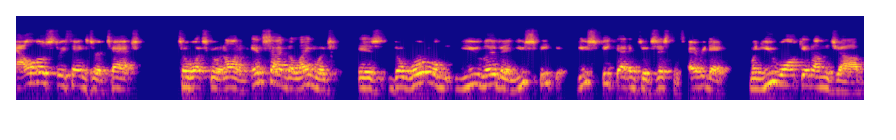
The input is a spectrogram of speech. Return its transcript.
All those three things are attached to what's going on. And inside the language is the world you live in. You speak it. You speak that into existence every day. When you walk in on the job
